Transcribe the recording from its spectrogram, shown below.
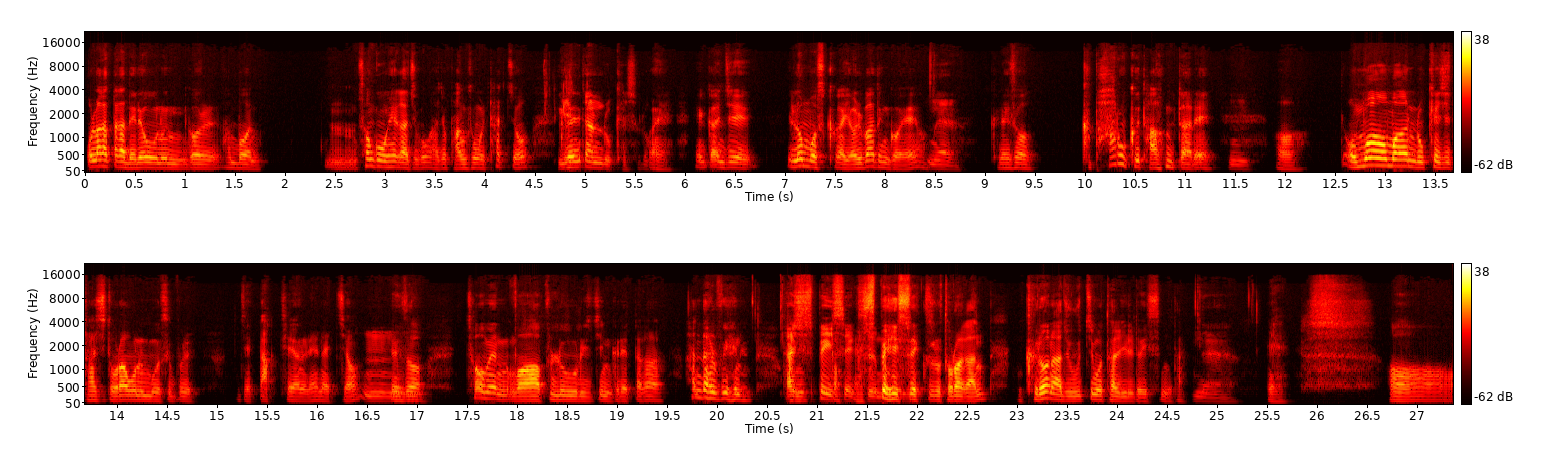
올라갔다가 내려오는 걸 한번 음, 성공해가지고 아주 방송을 탔죠. 일단 로켓으로. 네. 그러니까 이제 일론 머스크가 열받은 거예요. 네. 그래서 그 바로 그 다음 달에 음, 어, 어마어마한 로켓이 다시 돌아오는 모습을 이제 딱 재현을 해냈죠. 음. 그래서 처음엔 와 Blue Origin 그랬다가 한 달 후에는 다시 아니, SpaceX. SpaceX로 돌아간 그런 아주 웃지 못할 일도 있습니다. 네. 어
